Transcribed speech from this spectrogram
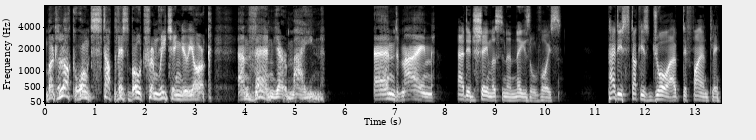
But luck won't stop this boat from reaching New York, and then you're mine. And mine, added Seamus in a nasal voice. Paddy stuck his jaw out defiantly.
